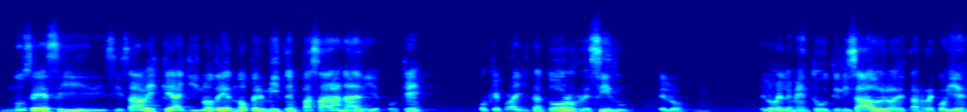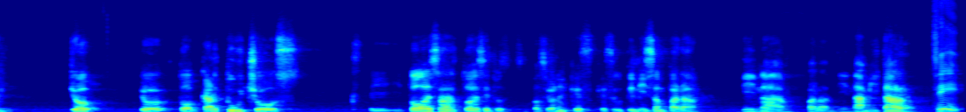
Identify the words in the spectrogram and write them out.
no sé si, si, sabes que allí no, de, no permiten pasar a nadie. ¿Por qué? Porque por allí están todos los residuos de los, de los elementos utilizados y los están recogiendo. Yo, yo todo, cartuchos y, todas, esas, todas esas situaciones que, se utilizan para, para dinamitar sí.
